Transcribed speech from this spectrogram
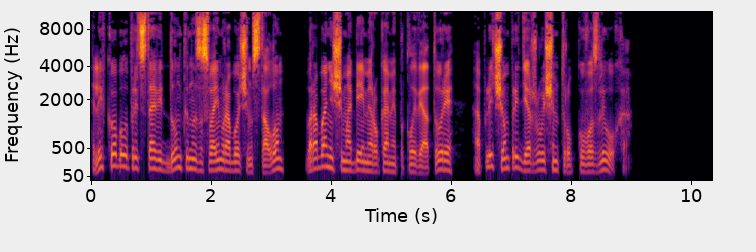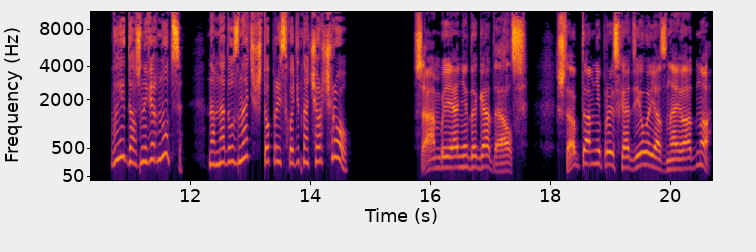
Легко было представить Дункана за своим рабочим столом, барабанящим обеими руками по клавиатуре, а плечом придерживающим трубку возле уха. «Вы должны вернуться. Нам надо узнать, что происходит на Чорч-Роу». «Сам бы я не догадался. Что бы там ни происходило, я знаю одно.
